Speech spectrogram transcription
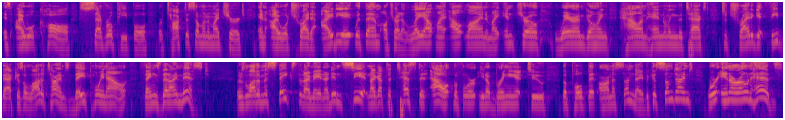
is I will call several people or talk to someone in my church and I will try to ideate with them. I'll try to lay out my outline and my intro, where I'm going, how I'm handling the text to try to get feedback because a lot of times they point out things that I missed. There's a lot of mistakes that I made and I didn't see it and I got to test it out before, you know, bringing it to the pulpit on a Sunday because sometimes we're in our own heads.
